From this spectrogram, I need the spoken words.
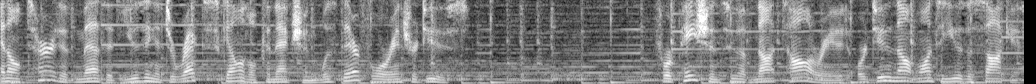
An alternative method using a direct skeletal connection was therefore introduced. For patients who have not tolerated or do not want to use a socket,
